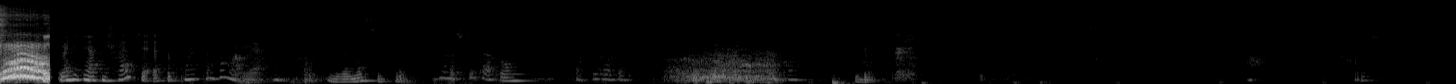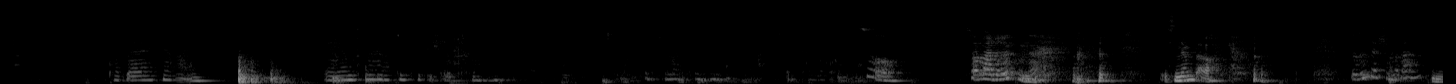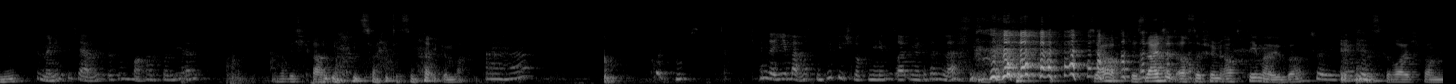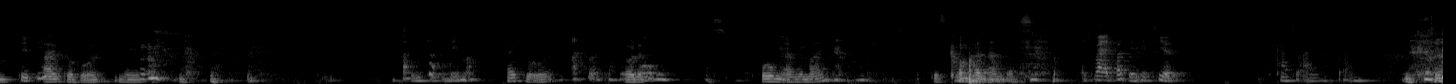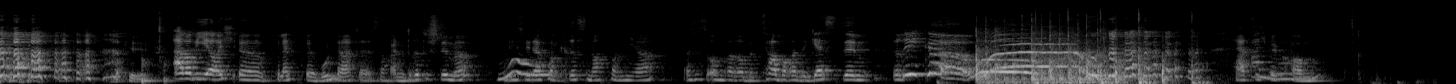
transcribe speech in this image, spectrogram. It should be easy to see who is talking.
Speaker 1: Wenn ich jetzt den ganzen Scheiß hier esse, kann ich Hunger mehr.
Speaker 2: Wie dann lass das doch.
Speaker 1: Ja, was steht da so? Verführerisch. Danke.
Speaker 3: Das Geräusch. Passt leider nicht mehr rein. Wir müssen nachher noch den Pipi-Schluck trinken? Ich denke auch.
Speaker 1: So. Zweimal drücken, ne?
Speaker 2: Es nimmt auf.
Speaker 1: So sind wir schon dran.
Speaker 2: Mhm.
Speaker 1: Bin mir nicht sicher. Willst du das nochmal kontrollieren?
Speaker 2: Habe ich gerade noch ein zweites Mal gemacht.
Speaker 1: Aha. Gut. Ups. Ich finde, jemand muss den Pipi-Schluck nehmen. Sollten wir drin lassen.
Speaker 2: Ich auch. Das leitet auch so schön aufs Thema über.
Speaker 3: Entschuldigung.
Speaker 2: Das Geräusch vom
Speaker 1: Pipi?
Speaker 2: Alkohol. Nee,
Speaker 3: Ich
Speaker 1: Was ist das. Thema?
Speaker 2: Alkohol.
Speaker 1: Achso, ich dachte
Speaker 2: Oder-
Speaker 1: Drogen.
Speaker 2: Was? Drogen allgemein? Das kommt dann anders.
Speaker 1: Ich war etwas irritiert.
Speaker 3: Ich kann zu allem was sagen.
Speaker 2: Okay.
Speaker 1: Aber wie ihr euch äh, vielleicht äh, wundert, da ist noch eine dritte Stimme. Und die ist weder von Chris noch von mir. Das ist unsere bezaubernde Gästin Rike. Herzlich
Speaker 3: Hallo.
Speaker 1: willkommen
